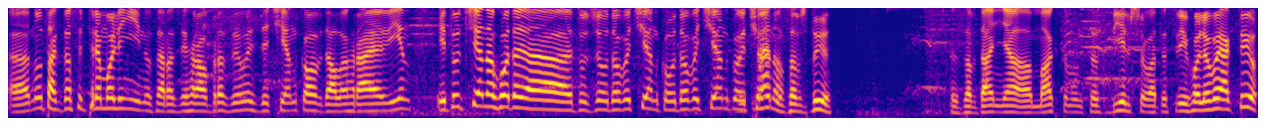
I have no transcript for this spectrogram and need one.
Е, Ну так, досить прямолінійно зараз зіграв бразилець. Дяченко вдало грає він. І тут ще нагода. е, Тут же Удовиченко, Удовиченко. Звичайно, завжди. Завдання максимум це збільшувати свій гольовий актив.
